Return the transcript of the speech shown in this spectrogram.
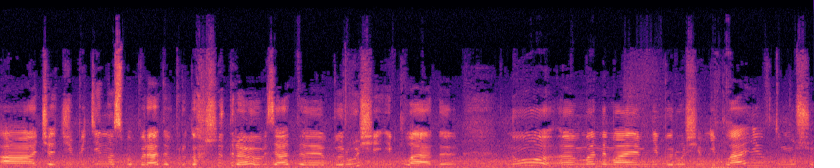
А ChatGPT нас попередив про те, що треба взяти беруші і пледи. Ну, е, ми не маємо ні берушів, ні пледів, тому що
